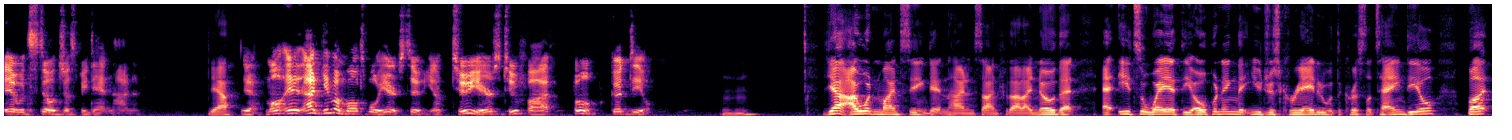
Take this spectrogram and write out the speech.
it would still just be Danton Heinen. Yeah. Yeah. I'd give him multiple years too. You know, two years, two five, boom, good deal. Mm-hmm. Yeah, I wouldn't mind seeing Danton Heinen sign for that. I know that it eats away at the opening that you just created with the Chris Letang deal, but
